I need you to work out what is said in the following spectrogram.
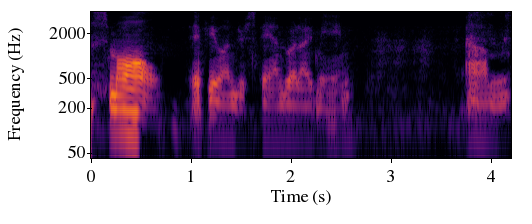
small, if you understand what I mean. Um,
